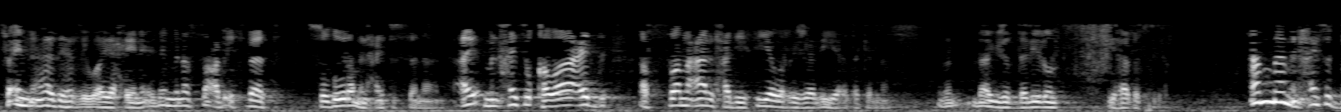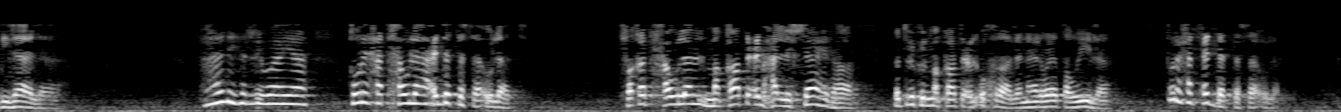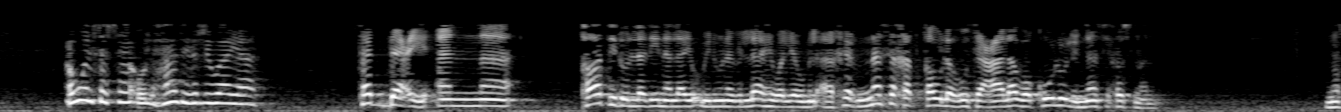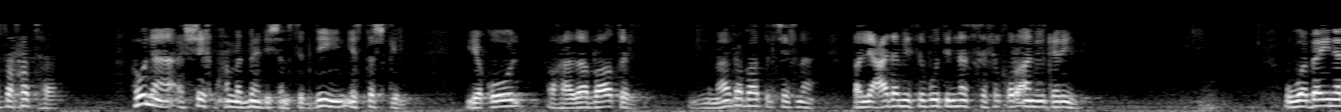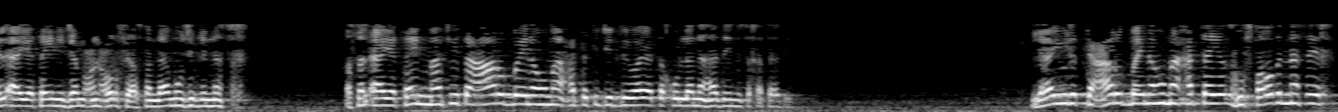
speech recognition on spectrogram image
فإن هذه الرواية حينئذ من الصعب إثبات صدور من حيث السند أي من حيث قواعد الصنعة الحديثية والرجالية. أتكلم. لا يوجد دليل في هذا السياق. أما من حيث الدلالة هذه الرواية طرحت حولها عدة تساؤلات. فقط حول المقاطع محل الشاهد ها. اترك المقاطع الأخرى لأنها رواية طويلة. طرحت عدة تساؤلات. أول تساؤل هذه الرواية تدعي أن قاتلوا الذين لا يؤمنون بالله واليوم الآخر نسخت قوله تعالى وقولوا للناس حسنا. نسختها. هنا الشيخ محمد مهدي شمس الدين يستشكل يقول هذا باطل. لماذا باطل شيخنا؟ قال لعدم ثبوت النسخ في القرآن الكريم. وبين الآيتين جمع عرفي أصلا لا موجب للنسخ. أصلا الآيتين ما في تعارض بينهما حتى تجي الرواية تقول لنا هذه نسخت هذه. لا يوجد تعارض بينهما حتى يفترض النسخ.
